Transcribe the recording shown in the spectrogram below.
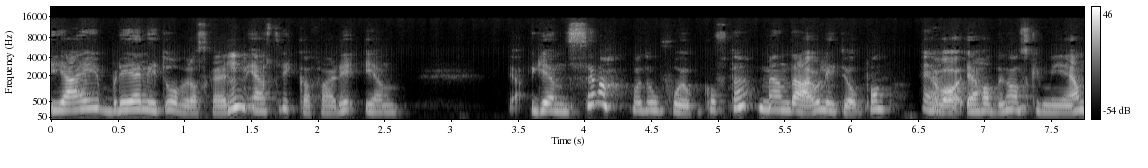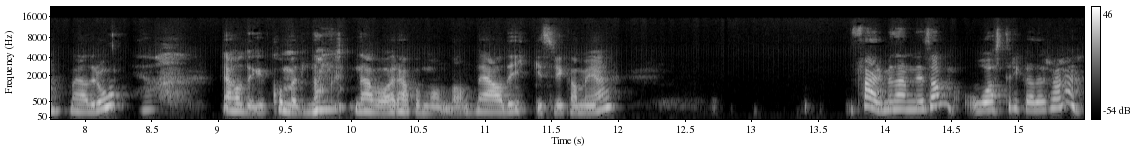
jeg ble litt overraska, Ellen. Jeg strikka ferdig en ja, genser, da. Og du får jo ikke kofte, men det er jo litt jobb på den. Jeg, var, jeg hadde ganske mye igjen når jeg dro. Ja. Jeg hadde ikke kommet langt når jeg var her på mandag. Jeg hadde ikke strikka mye. Ferdig med den, liksom. Og strikka det sjøl, jeg.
